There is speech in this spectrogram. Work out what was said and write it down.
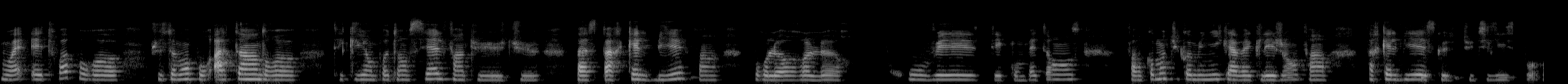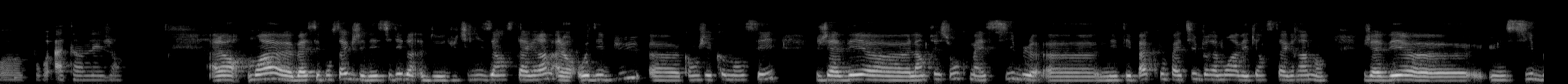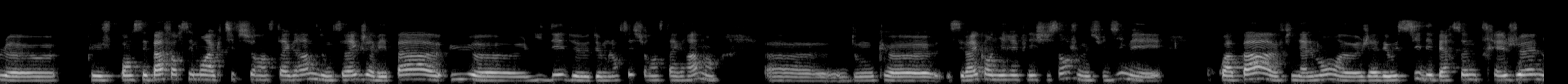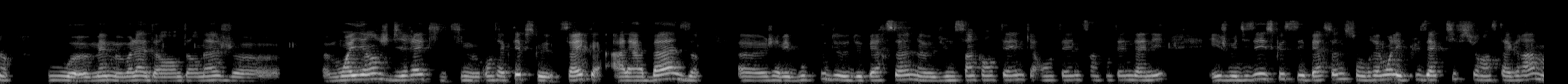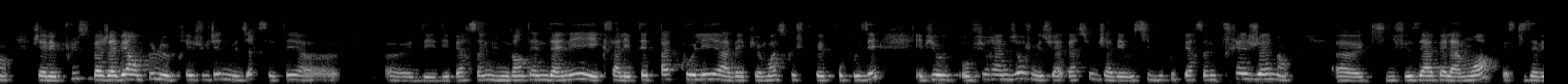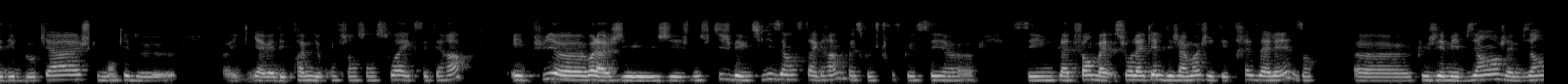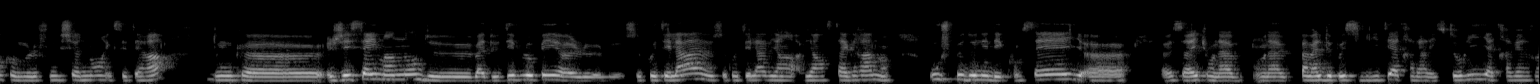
Ouais, et toi, pour euh, justement pour atteindre euh, tes clients potentiels, enfin, tu, tu, passes par quel biais enfin, pour leur, leur prouver tes compétences? Enfin, comment tu communiques avec les gens? Enfin, Par quel biais est-ce que tu utilises pour, pour atteindre les gens? Alors moi, bah, c'est pour ça que j'ai décidé d'utiliser Instagram. Alors au début, quand j'ai commencé, j'avais euh, l'impression que ma cible euh, n'était pas compatible vraiment avec Instagram. J'avais euh, une cible que je pensais pas forcément active sur Instagram, donc c'est vrai que j'avais pas eu l'idée de, de, me lancer sur Instagram. Donc c'est vrai qu'en y réfléchissant, je me suis dit mais pourquoi pas Finalement, j'avais aussi des personnes très jeunes ou même voilà d'un âge moyen, je dirais, qui, me contactaient parce que c'est vrai qu'à la base, euh, j'avais beaucoup de, personnes euh, d'une cinquantaine, quarantaine, cinquantaine d'années. Et je me disais, est-ce que ces personnes sont vraiment les plus actives sur Instagram? J'avais plus, bah, j'avais un peu le préjugé de me dire que c'était euh, des, personnes d'une vingtaine d'années et que ça allait peut-être pas coller avec moi ce que je pouvais proposer. Et puis au, fur et à mesure, je me suis aperçue que j'avais aussi beaucoup de personnes très jeunes qui faisaient appel à moi parce qu'ils avaient des blocages, qu'il manquait de, il y avait des problèmes de confiance en soi, etc. Et puis, euh, voilà, je me suis dit, je vais utiliser Instagram parce que je trouve que c'est euh, une plateforme bah, sur laquelle déjà moi j'étais très à l'aise, euh, que j'aimais bien, j'aime bien comme le fonctionnement, etc. Donc, j'essaye maintenant de, bah, développer ce côté-là, ce côté-là via, Instagram, où je peux donner des conseils. c'est vrai qu'on a, pas mal de possibilités à travers les stories, à travers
